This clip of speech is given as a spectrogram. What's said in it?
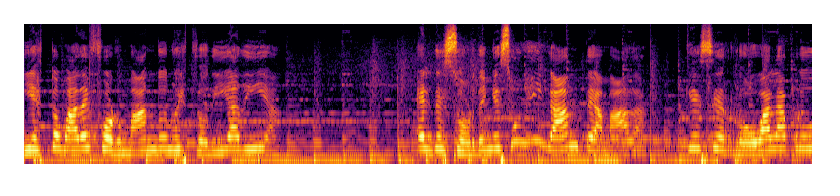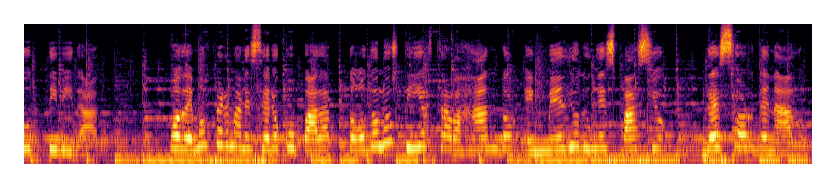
y esto va deformando nuestro día a día. El desorden es un gigante, amada que se roba la productividad. Podemos permanecer ocupada todos los días trabajando en medio de un espacio desordenado.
